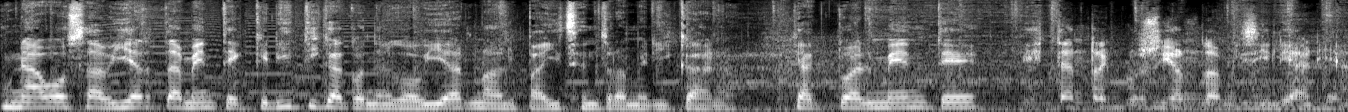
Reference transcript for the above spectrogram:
una voz abiertamente crítica con el gobierno del país centroamericano, que actualmente está en reclusión domiciliaria.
